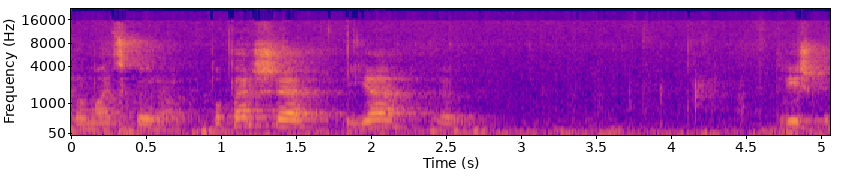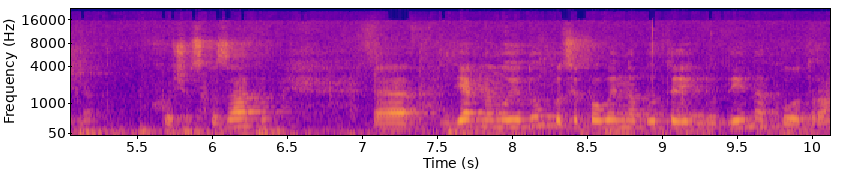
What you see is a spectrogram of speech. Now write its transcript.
громадської ради. По-перше, я е, трішки так хочу сказати. Е, Як на мою думку, це повинна бути людина, котра,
